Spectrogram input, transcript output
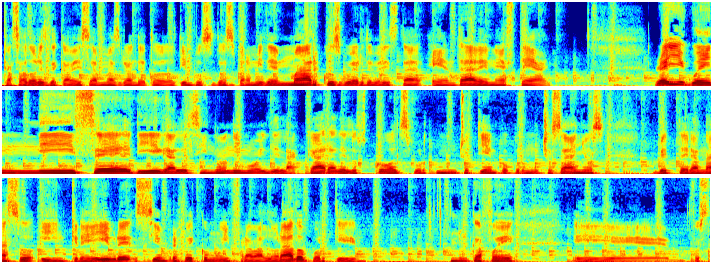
cazadores de cabeza más grande de todos los tiempos. Entonces, para mí, de Marcus Ware debería estar entrar en este año. Reggie Wayne ni se diga el sinónimo y de la cara de los Colts por mucho tiempo, por muchos años. Veteranazo increíble, siempre fue como infravalorado porque nunca fue eh, pues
